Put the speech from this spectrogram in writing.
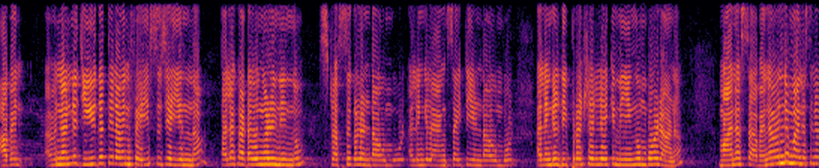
അവൻ അവനവന്റെ ജീവിതത്തിൽ അവൻ ഫേസ് ചെയ്യുന്ന പല ഘടകങ്ങളിൽ നിന്നും സ്ട്രെസ്സുകൾ ഉണ്ടാകുമ്പോൾ അല്ലെങ്കിൽ ആങ്സൈറ്റി ഉണ്ടാകുമ്പോൾ അല്ലെങ്കിൽ ഡിപ്രഷനിലേക്ക് നീങ്ങുമ്പോഴാണ് മനസ്സ് അവനവന്റെ മനസ്സിനെ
